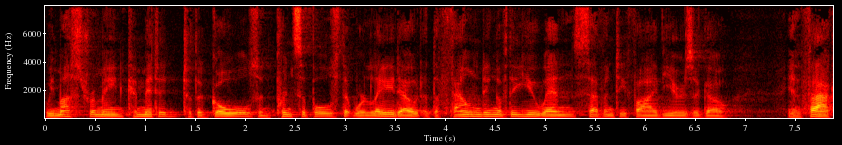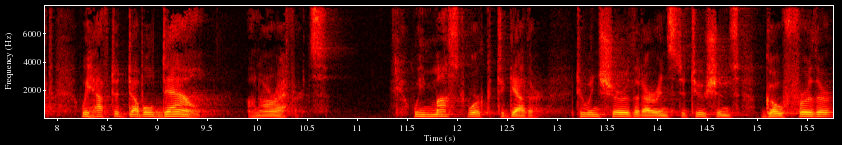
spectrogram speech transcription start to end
we must remain committed to the goals and principles that were laid out at the founding of the UN 75 years ago. In fact, we have to double down on our efforts. We must work together to ensure that our institutions go further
